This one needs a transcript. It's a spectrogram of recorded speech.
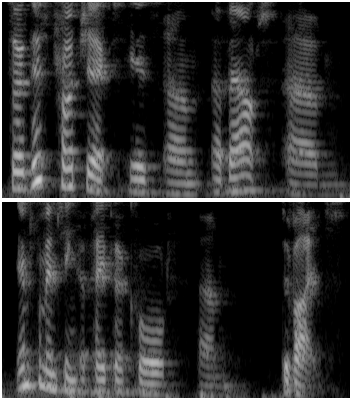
So this project is um, about um, implementing a paper called um, Devise.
